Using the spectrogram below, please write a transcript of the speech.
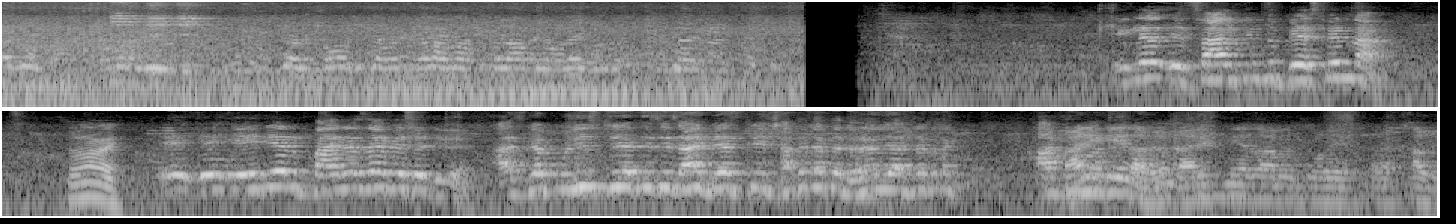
থাকুন আমাদের ঈশ্বরের সবার দিকে আমার সালাম আসসালামু আলাইকুম রহমতুল্লাহি ওয়া বারাকাতুহু। এগুলো চাল কিন্তু বেচবেন না। এই এরিয়ার বাইরে যায় বেঁচে দিবেন। আজকে পুলিশ দিয়ে দিছি যাই বেসপি সাথে সাথে ধরে নিয়ে আসলে কোনো আট বাইরে দিন নিয়ে যাবে ডাইরেক্ট নিয়ে যাওয়ার পরে তারা খাবে।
